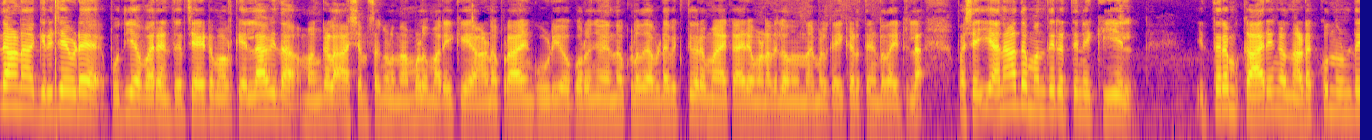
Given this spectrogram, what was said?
ഇതാണ് ഗിരിജയുടെ പുതിയ വരൻ. തീർച്ചയായിട്ടും അവർക്ക് എല്ലാവിധ മംഗള ആശംസകളും നമ്മളും അറിയിക്കുകയാണ്. പ്രായം കൂടിയോ കുറഞ്ഞോ എന്നൊക്കെയുള്ളത് അവരുടെ വ്യക്തിപരമായ കാര്യമാണ്. അതിലൊന്നും നമ്മൾ കൈക്കടത്തേണ്ടതായിട്ടില്ല പക്ഷേ ഈ അനാഥ മന്ദിരത്തിന് കീഴിൽ ഇത്തരം കാര്യങ്ങൾ നടക്കുന്നുണ്ട്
